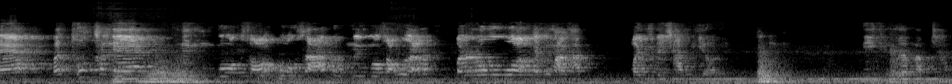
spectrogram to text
นะมันทุกคะแนนหนึ่งบวกสองบวกสามบวกหนึ่งบวกสองบวกสามมันรวมกันขึ้นมาครับมาอยู่ในชั้นเดียวเลยนี่คือเริ่มนับชั้น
